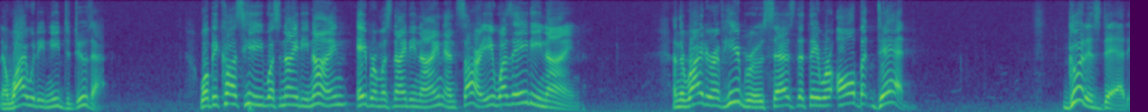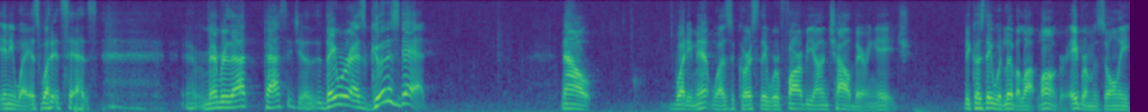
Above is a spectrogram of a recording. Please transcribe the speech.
Now, why would he need to do that? Well, because he was 99, Abram was 99, and Sarai was 89. And the writer of Hebrews says that they were all but dead. Good is dead, anyway, is what it says. Remember that passage? They were as good as dead. Now, what he meant was, of course, they were far beyond childbearing age because they would live a lot longer. Abram was only,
